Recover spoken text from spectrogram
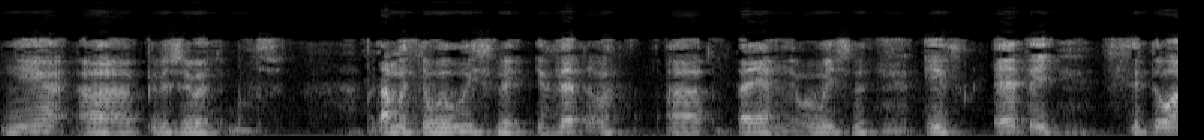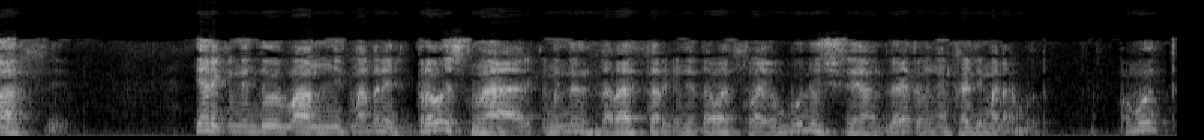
не э, переживете больше потому что вы вышли из этого э, состояния, вы вышли из этой ситуации. Я рекомендую вам не смотреть прошлое, а рекомендую стараться организовать свое будущее, для этого необходимо работать. Вот,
